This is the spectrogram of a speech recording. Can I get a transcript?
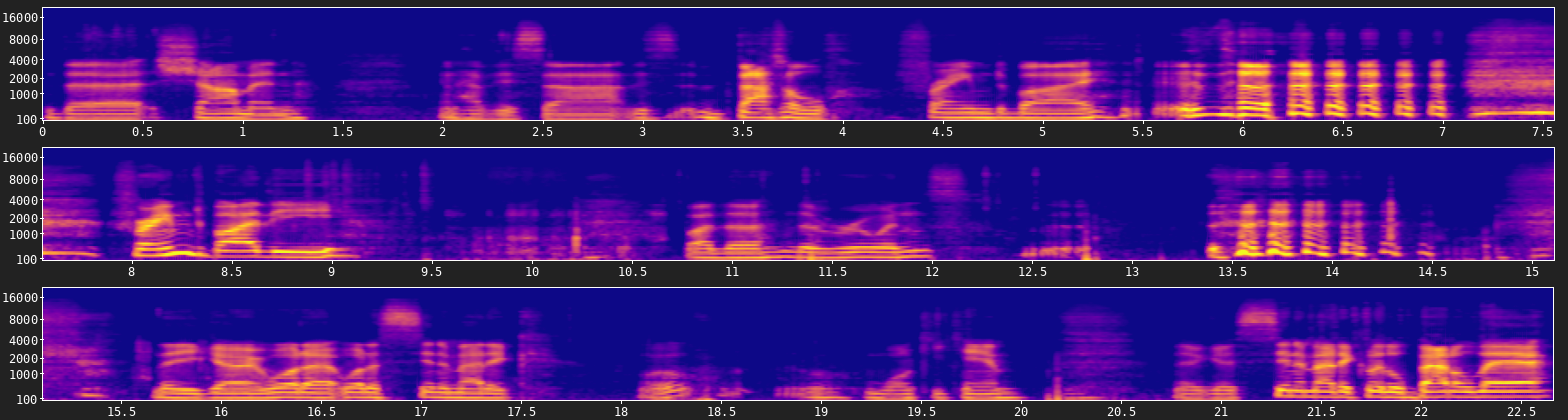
the shaman. And have this uh, this battle framed by the framed by the by the the ruins. there you go. What a what a cinematic. Whoa, wonky cam. There you go. Cinematic little battle there.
